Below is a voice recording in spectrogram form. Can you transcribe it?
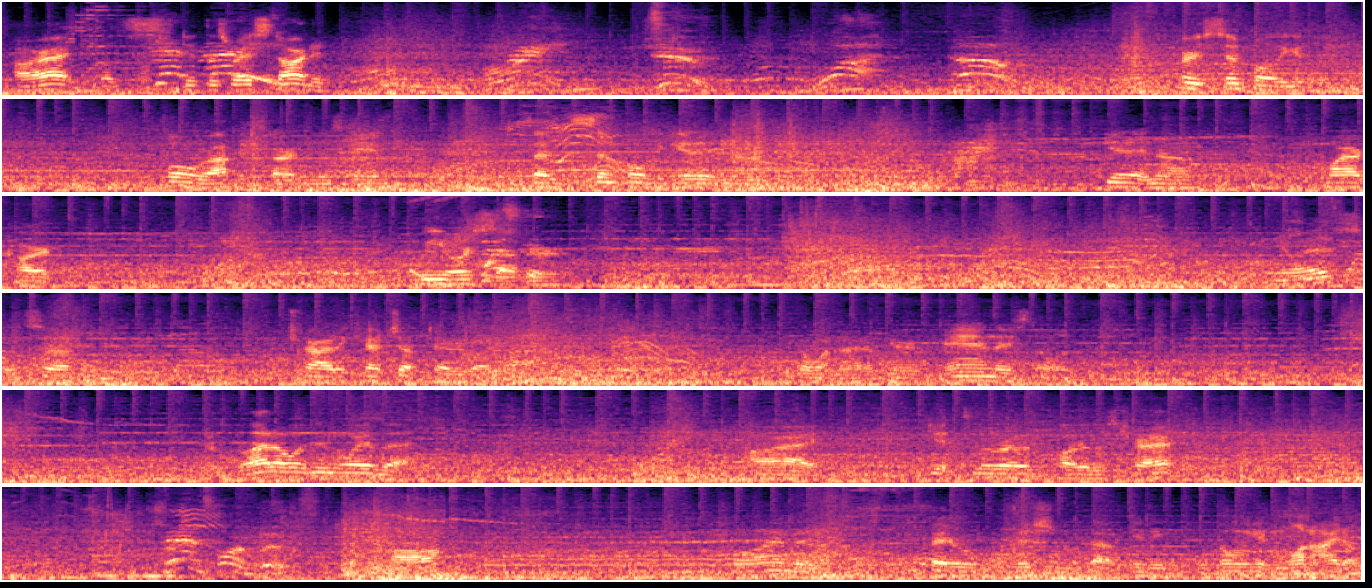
Alright, let's get this race started. Three, two, one, go. Pretty simple to get the full rocket start in this game. Just that it's simple to get it in a get it in a Mario Kart Wii or 7. Anyways, let's uh, try to catch up to everybody. I think I want an item here. And they stole it. I'm glad I wasn't in the way of that. Alright. Get to the road part of this track. Transform boost. Aw. Well, I'm in a favorable position without getting, only getting one item.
